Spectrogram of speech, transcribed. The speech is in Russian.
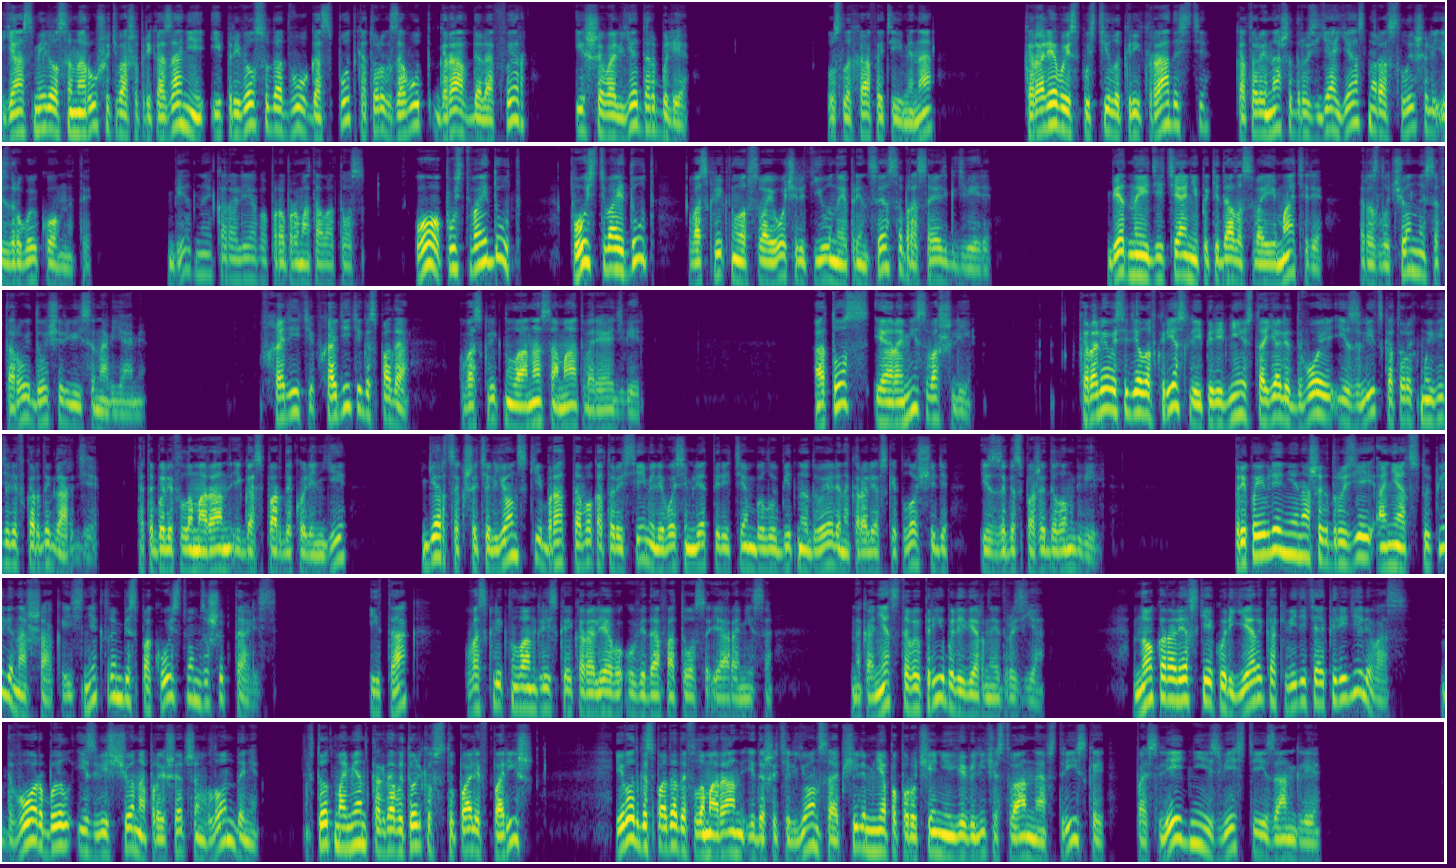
я осмелился нарушить ваше приказание и привел сюда двух господ, которых зовут граф де ла Фер и шевалье Д'Арбле. Услыхав эти имена, королева испустила крик радости, который наши друзья ясно расслышали из другой комнаты. «Бедная королева!» — пробормотал Атос. «О, пусть войдут! Пусть войдут!» — воскликнула в свою очередь юная принцесса, бросаясь к двери. Бедное дитя не покидало своей матери — разлученный со второй дочерью и сыновьями. «Входите, входите, господа!» — воскликнула она, сама отворяя дверь. Атос и Арамис вошли. Королева сидела в кресле, и перед нею стояли двое из лиц, которых мы видели в Кардегардии. Это были Фламоран и Гаспар де Колиньи, герцог Шатильонский, брат того, который семь или восемь лет перед тем был убит на дуэли на Королевской площади из-за госпожи де Лонгвиль. При появлении наших друзей они отступили на шаг и с некоторым беспокойством зашептались. «Итак», — воскликнула английская королева, увидав Атоса и Арамиса, — «наконец-то вы прибыли, верные друзья. Но королевские курьеры, как видите, опередили вас. Двор был извещен о происшедшем в Лондоне в тот момент, когда вы только вступали в Париж, и вот господа де Фламоран и де Шатильон сообщили мне по поручению Ее Величества Анны Австрийской последние известия из Англии.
